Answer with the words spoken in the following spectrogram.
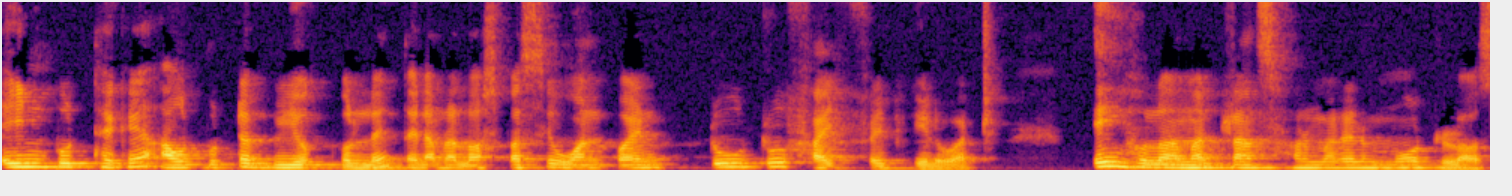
ইনপুট থেকে আউটপুটটা বিয়োগ করলে, তাহলে আমরা লস পাচ্ছি one point two two five five kilowatt এই হলো আমার ট্রান্সফরমারের মোট লস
